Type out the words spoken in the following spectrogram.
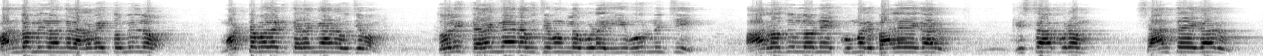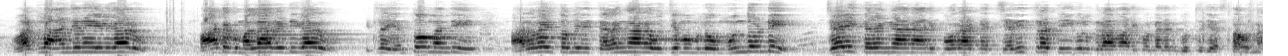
పంతొమ్మిది వందల అరవై తొమ్మిదిలో మొట్టమొదటి తెలంగాణ ఉద్యమం. తొలి తెలంగాణ ఉద్యమంలో కూడా ఈ ఊరు నుంచి ఆ రోజుల్లోనే కుమ్మరి బాలయ్య గారు కిష్టాపురం శాంతయ్య గారు వడ్ల ఆంజనేయులు గారు పాటకు మల్లారెడ్డి గారు ఇట్లా ఎంతో మంది అరవై తొమ్మిది తెలంగాణ ఉద్యమంలో ముందుండి జై తెలంగాణ అని పోరాడిన చరిత్ర తీగులు గ్రామానికి ఉన్నదని గుర్తు చేస్తా ఉన్నా.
